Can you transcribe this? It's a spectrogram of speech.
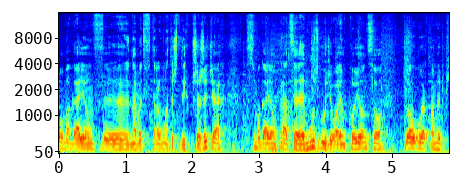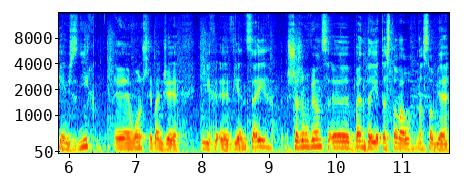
pomagają w, e, nawet w traumatycznych przeżyciach, wspomagają pracę mózgu, działają kojąco. Tu akurat mamy pięć z nich, e, łącznie będzie ich e, więcej. Szczerze mówiąc, będę je testował na sobie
